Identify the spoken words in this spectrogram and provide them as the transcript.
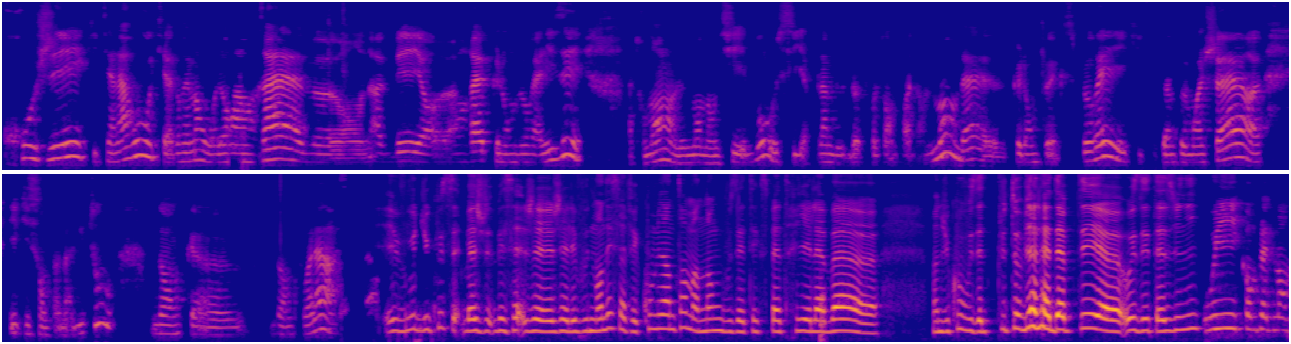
projet qui tient la route. Il y a vraiment, ou alors un rêve, on avait un rêve que l'on veut réaliser. Autrement, le monde entier est beau aussi. Il y a plein d'autres endroits dans le monde hein, que l'on peut explorer et qui coûtent un peu moins cher et qui sont pas mal du tout. Donc, Donc voilà. Et vous, du coup, bah, j'allais vous demander, ça fait combien de temps maintenant que vous êtes expatriés là-bas? Du coup, vous êtes plutôt bien adaptés, heu, aux États-Unis? Oui, complètement.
